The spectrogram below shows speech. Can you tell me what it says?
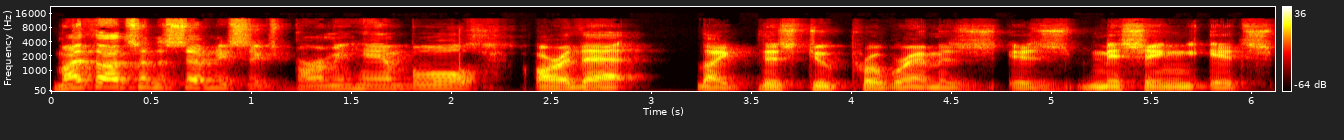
My thoughts on the 76 Birmingham Bowl are that like this Duke program is is missing its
